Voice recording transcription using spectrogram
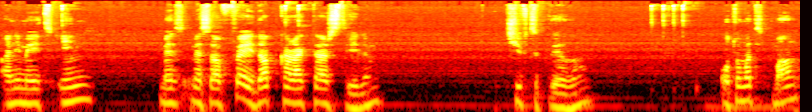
animate in, Mes mesela fade up characters diyelim. Çift tıklayalım. otomatikman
